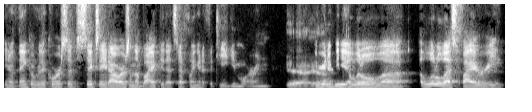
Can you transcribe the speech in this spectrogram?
you know think over the course of six eight hours on the bike dude, that's definitely going to fatigue you more and yeah, yeah. you're going to be a little uh, a little less fiery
